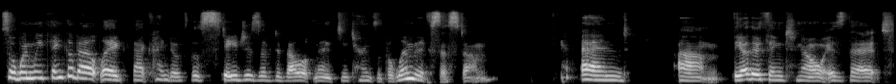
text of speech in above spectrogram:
So when we think about like that kind of the stages of development in terms of the limbic system, and um, the other thing to know is that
